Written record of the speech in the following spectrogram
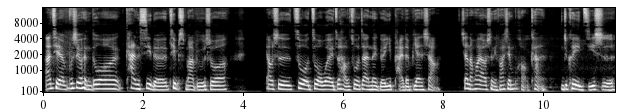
而且不是有很多看戏的 tips 吗？比如说，要是坐座位最好坐在那个一排的边上。这样的话，要是你发现不好看，你就可以及时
